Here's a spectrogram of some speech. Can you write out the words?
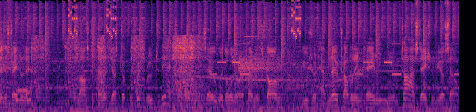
administrator left. The last opponent just took the quick route to the exit. So, with all your opponents gone, you should have no trouble in claiming the entire station for yourself.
